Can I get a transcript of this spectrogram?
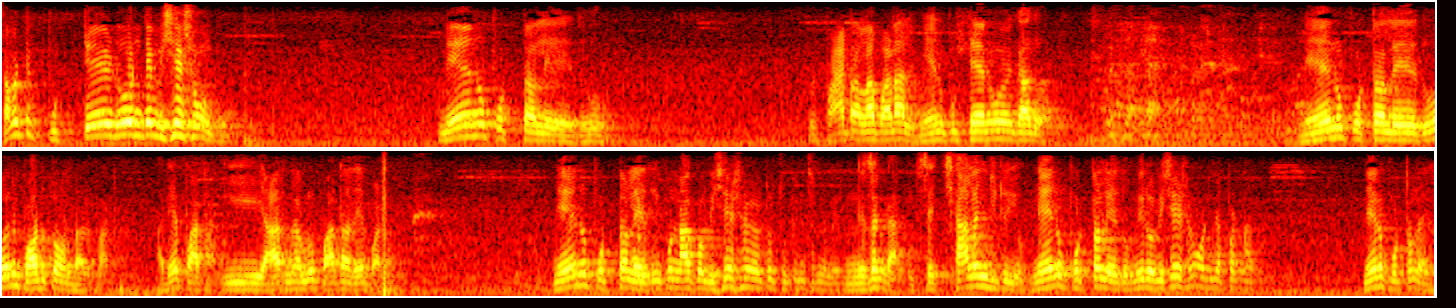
కాబట్టి పుట్టేడు అంటే విశేషం ఉంటుంది. నేను పుట్టలేదు. ఇప్పుడు పాట అలా పాడాలి. నేను పుట్టాను అని కాదు. నేను పుట్టలేదు అని పాడుతూ ఉండాలి పాట. అదే పాట. ఈ ఆరు నెలలు పాట అదే పాట. నేను పుట్టలేదు. ఇప్పుడు నాకు విశేషం ఏమిటో చూపించండి మీరు. నిజంగా it's a challenge to you నేను పుట్టలేదు. మీరు విశేషం ఒకటి చెప్పండి నాకు. నేను పుట్టలేదు.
